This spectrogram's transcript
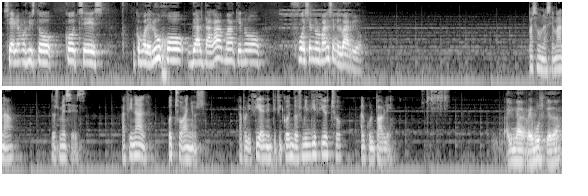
si habíamos visto coches como de lujo, de alta gama, que no fuesen normales en el barrio. Pasó una semana, dos meses, al final, ocho años. La policía identificó en 2018 al culpable. Hay una rebúsqueda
